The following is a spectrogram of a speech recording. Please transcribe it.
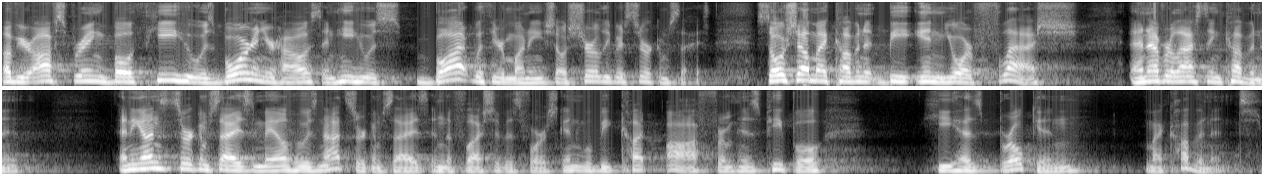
of your offspring, both he who was born in your house and he who is bought with your money shall surely be circumcised. So shall my covenant be in your flesh, an everlasting covenant. Any uncircumcised male who is not circumcised in the flesh of his foreskin will be cut off from his people. He has broken my covenant.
